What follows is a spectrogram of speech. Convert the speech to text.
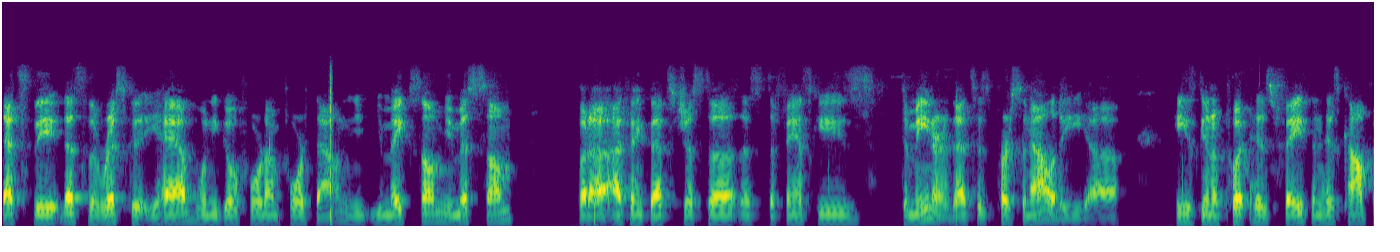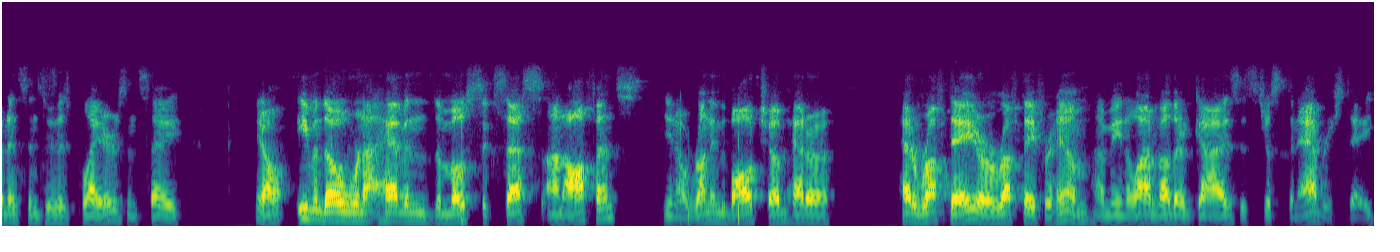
that's the that's the risk that you have when you go for it on fourth down. You, you make some, you miss some, but uh, I think that's just uh, that's Stefanski's demeanor. That's his personality. Uh, he's going to put his faith and his confidence into his players and say, you know, even though we're not having the most success on offense, you know, running the ball, Chubb had a had a rough day or a rough day for him. I mean, a lot of other guys, it's just an average day.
